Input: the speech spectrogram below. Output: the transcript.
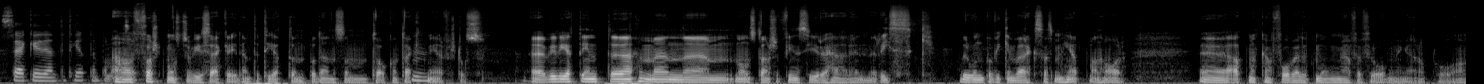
säkra identiteten på något Ja, sätt. först måste vi säkra identiteten på den som tar kontakt Mm. med er förstås. Eh, vi vet inte men ehm, någonstans så finns ju det här en risk beroende på vilken verksamhet man har. Eh, att man kan få väldigt många förfrågningar på,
